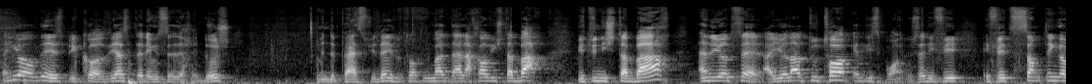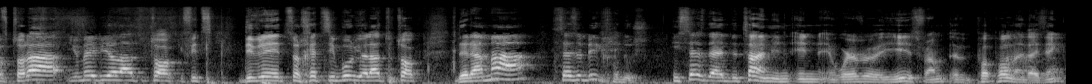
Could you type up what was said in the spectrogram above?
Telling you all this because yesterday we said the Chidush, in the past few days we're talking about the halacha of between ishtabach and the Yotzer. Are you allowed to talk at this point? We said if, you, if it's something of Torah, you may be allowed to talk. If it's Divrei Tzorchei Tzibur, you're allowed to talk. The Rama says a big chidush. He says that at the time in, in wherever he is from, uh, Poland, I think,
